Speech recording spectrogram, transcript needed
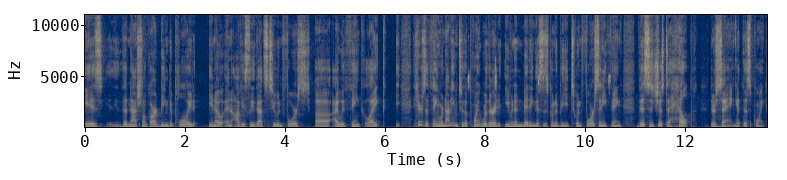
is the National Guard being deployed. You know, and obviously that's to enforce. Uh, I would think like. Here's the thing: we're not even to the point where they're even admitting this is going to be to enforce anything. This is just to help. They're saying at this point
